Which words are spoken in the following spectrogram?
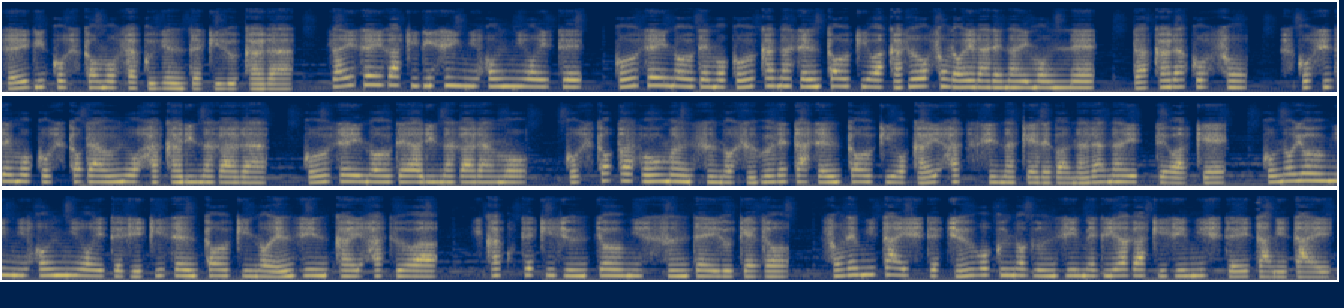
整備コストも削減できるから。財政が厳しい日本において、高性能でも高価な戦闘機は数を揃えられないもんね。だからこそ、少しでもコストダウンを図りながら、高性能でありながらも、コストパフォーマンスの優れた戦闘機を開発しなければならないってわけ。このように日本において次期戦闘機のエンジン開発は、比較的順調に進んでいるけど、それに対して中国の軍事メディアが記事にしていたみたい。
